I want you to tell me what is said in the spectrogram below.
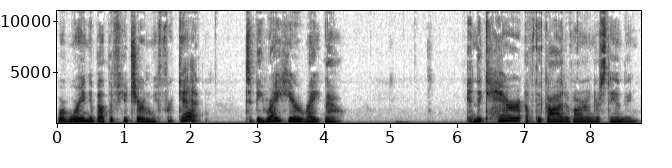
or worrying about the future, and we forget to be right here, right now, in the care of the God of our understanding,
